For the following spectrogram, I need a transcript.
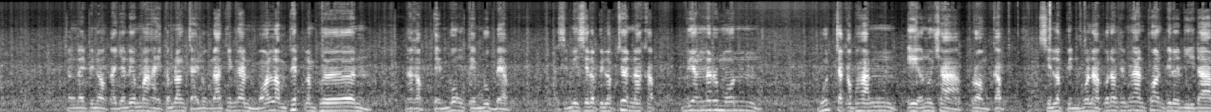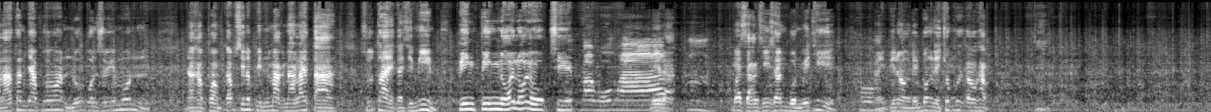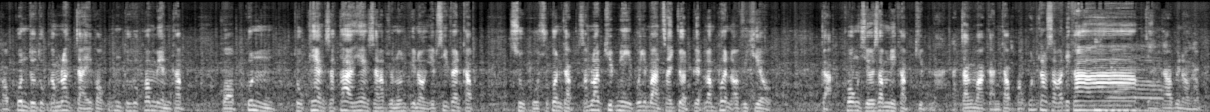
จังใดพี่น้องก็อย่าลืมมาให้กำลังใจลูกหลานทีมงานหมอลำเพชรลำเพลินนะครับเต็มวงเต็มรูปแบบก็สิมีศิลปินรับเชิญนะครับเวียงนรมนบุตรจักรพันธ์เออนุชา พร้อมกับศิลปินหัวหน้าผู้นำทีมงานพรพิรดีดาราธัญญาพรหนูบนสุวิมลนะครับพร้อมกับศิลปินมากหนาหลายตา สุดท้ายก็สิมีปิงปิงน้อยร้อยหกสิบครับผมครับนี่ล่ะอืมมาสั่งซีซันบนเวทีผมให้พี่น้องได้เบิ่งได้ชมคือเก่าครับ ขอบคุณทุกๆกำลังใจ ขอบคุณทุกๆคอมเมนต์ครับ ขอบคุณทุกแห่งศรัทธาแห่งสนับสนุนพี่น้องเอฟซีแฟนครับสุขสุขคนครับสำหรับคลิปนี้พยาบาลสายจวดเพชรลำเพิ่นออฟฟิเชียลกะพงเสียวซ้ำนี่ครับคลิปหนากจังว่ากันครับขอบคุณครับสวัสดีครับแจ้งข่าวพี่น้องครับ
